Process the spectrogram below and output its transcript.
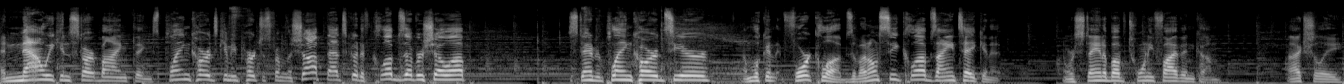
And now we can start buying things. Playing cards can be purchased from the shop. That's good if clubs ever show up. Standard playing cards here. I'm looking for clubs. If I don't see clubs, I ain't taking it. And we're staying above 25 income. Actually,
